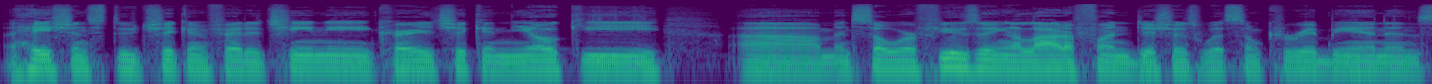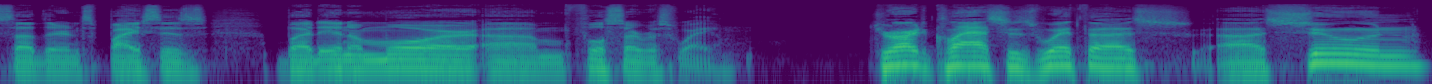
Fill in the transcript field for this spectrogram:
a Haitian stewed chicken fettuccine, curry chicken gnocchi. Um, and so we're fusing a lot of fun dishes with some Caribbean and Southern spices, but in a more um, full service way. Gerard Klass is with us uh, soon.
